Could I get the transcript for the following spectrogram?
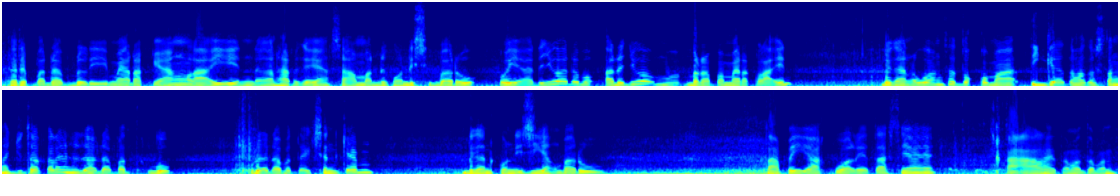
daripada beli merek yang lain dengan harga yang sama dengan kondisi baru. Oh iya ada juga ada, ada juga beberapa merek lain. Dengan uang 1,3 atau satu setengah juta kalian sudah dapat go sudah dapat action cam dengan kondisi yang baru. Tapi ya kualitasnya kalah ya teman-teman.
